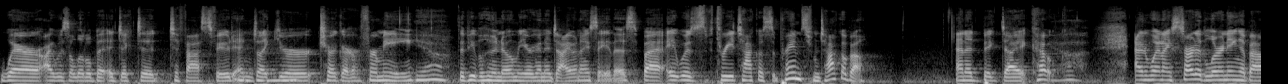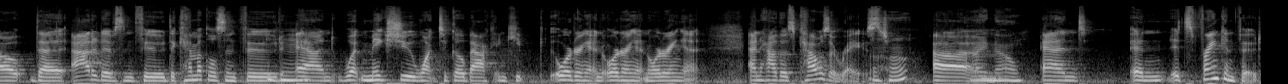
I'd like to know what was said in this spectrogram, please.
where I was a little bit addicted to fast food and like mm-hmm. your trigger for me. Yeah. The people who know me are going to die when I say this, but it was three taco supremes from Taco Bell and a big diet coke. Yeah. And when I started learning about the additives in food, the chemicals in food mm-hmm. and what makes you want to go back and keep ordering it and ordering it and ordering it and how those cows are raised. Huh? I know. And and it's frankenfood.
